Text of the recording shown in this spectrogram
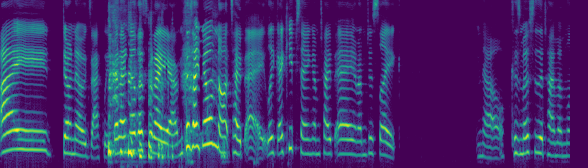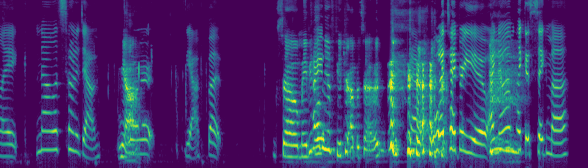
I don't know exactly, but I know that's what I am because I know I'm not type A. Like I keep saying I'm type A, and I'm just like, no, because most of the time I'm like, no, let's tone it down. Yeah. Or, yeah, but So maybe that'll be a future episode. yeah. what type are you? I know I'm like a sigma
